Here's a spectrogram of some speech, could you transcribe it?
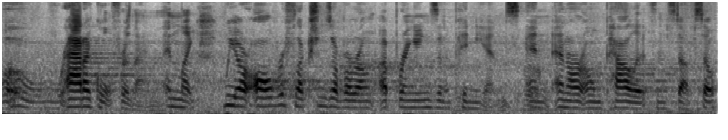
whoa, radical for them. And like, we are all reflections of our own upbringings and opinions and, and our own palates and stuff. So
